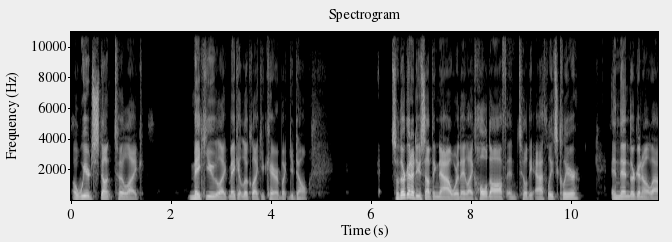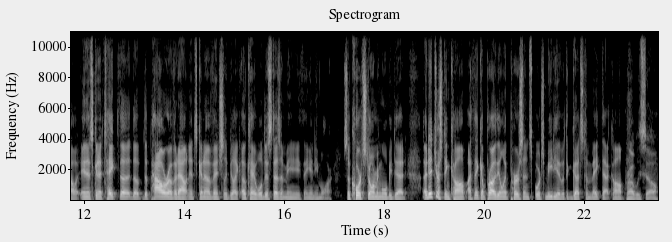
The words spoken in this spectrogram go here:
a weird stunt to like make you like make it look like you care, but you don't. So they're gonna do something now where they like hold off until the athletes clear, and then they're gonna allow it, and it's gonna take the the the power of it out, and it's gonna eventually be like, okay, well, this doesn't mean anything anymore. So court storming will be dead. An interesting comp. I think I'm probably the only person in sports media with the guts to make that comp. Probably so.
